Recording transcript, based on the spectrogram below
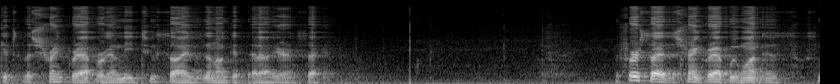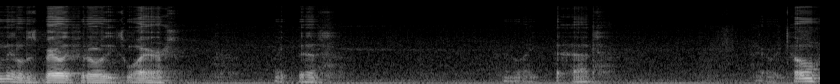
get to the shrink wrap. We're going to need two sizes and I'll get that out here in a second. The first size of shrink wrap we want is something that'll just barely fit over these wires. Like this. Like that. Go.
